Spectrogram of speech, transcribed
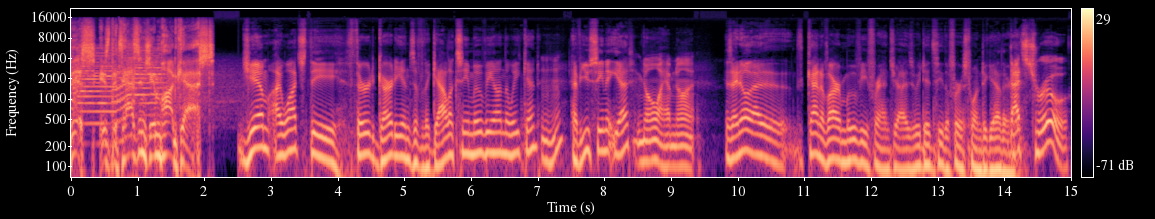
This is the Taz and Jim podcast. Jim, I watched the third Guardians of the Galaxy movie on the weekend. Mm-hmm. Have you seen it yet? No, I have not. Because I know that it's kind of our movie franchise. We did see the first one together. That's true.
